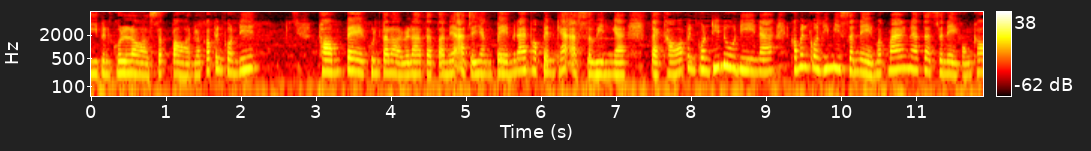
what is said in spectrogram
ดีเป็นคนหล่อสปอร์ตแล้วก็เป็นคนที่ พร้อมเปย์คุณตลอดเวลา แต่ตอนนี้อาจจะยังเปย์ไม่ได้เพราะเป็นแค่อัศวินไงแต่เขาว่าเป็นคนที่ดูดีนะ เขาเป็นคนที่มีเสน่ห์มากๆนะ แต่เสน่ห์ของเขา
